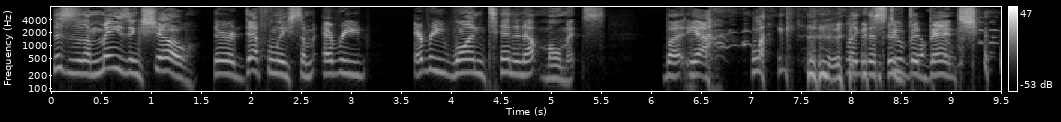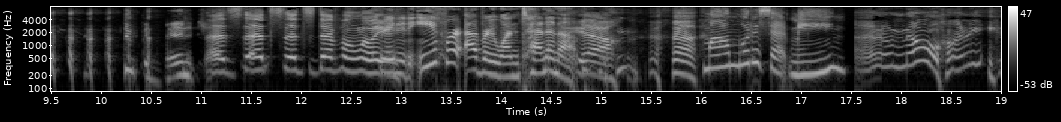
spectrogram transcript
This is an amazing show. There are definitely some every every one 10 and up moments. But yeah, like like the stupid bench. stupid bench. That's that's that's definitely Rated E for everyone, 10 and up. Yeah. Mom, what does that mean? I don't know, honey.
